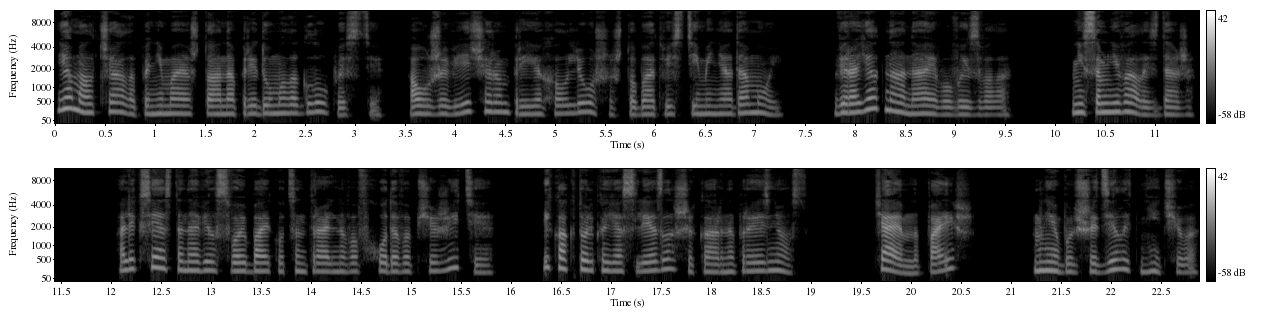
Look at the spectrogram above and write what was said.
Я молчала, понимая, что она придумала глупости, а уже вечером приехал Леша, чтобы отвезти меня домой. Вероятно, она его вызвала. Не сомневалась даже. Алексей остановил свой байк у центрального входа в общежитие, и как только я слезла, шикарно произнес. «Чаем напоишь?» Мне больше делать нечего.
